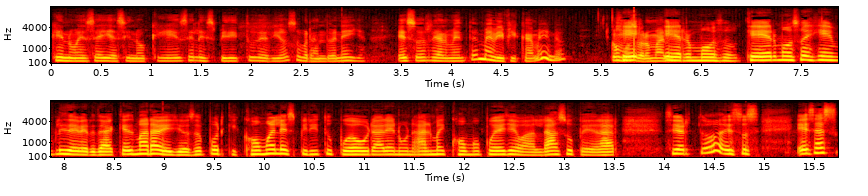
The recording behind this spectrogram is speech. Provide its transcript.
que no es ella, sino que es el Espíritu de Dios obrando en ella. Eso realmente me edifica a mí, ¿no? Como qué su hermana. hermoso, qué hermoso ejemplo y de verdad que es maravilloso porque cómo el Espíritu puede obrar en un alma y cómo puede llevarla a superar, ¿cierto? Esos, esas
